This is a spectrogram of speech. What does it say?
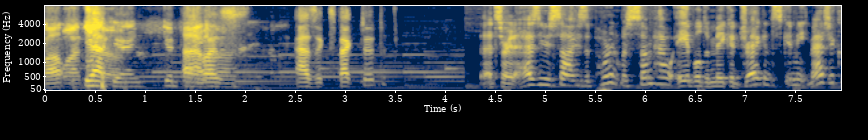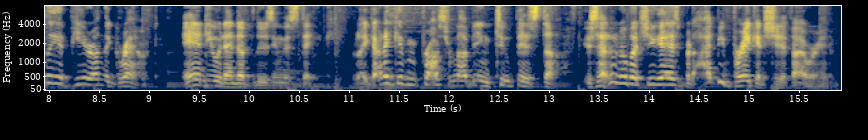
Well, What Yeah, Kieran. Good that fight. was as expected. That's right, as you saw, his opponent was somehow able to make a dragon scimmy magically appear on the ground, and he would end up losing the stake. But I gotta give him props for not being too pissed off, because I don't know about you guys, but I'd be breaking shit if I were him.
